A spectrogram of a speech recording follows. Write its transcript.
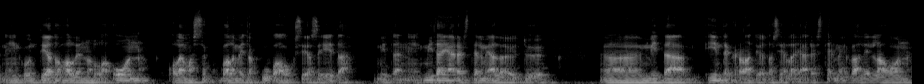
niin kuin tietohallinnolla on olemassa valmiita kuvauksia siitä, mitä, niin, mitä järjestelmiä löytyy, mitä integraatiota siellä järjestelmien välillä on,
